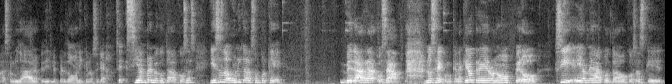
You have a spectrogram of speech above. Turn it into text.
a saludar, a pedirle perdón y que no sé qué. O sea, siempre me contaba cosas y esa es la única razón por qué me da, ra- o sea, no sé, como que la quiero creer o no, pero sí, ella me ha contado cosas que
